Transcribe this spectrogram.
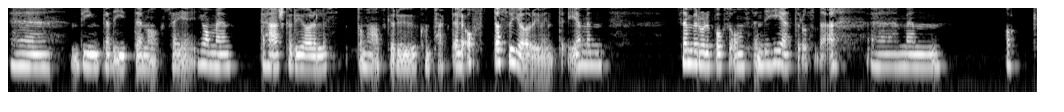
eh, vinkar dit den och säger ja men det här ska du göra eller de här ska du kontakta. Eller ofta så gör du ju inte det men sen beror det på också omständigheter och sådär. Eh, men och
